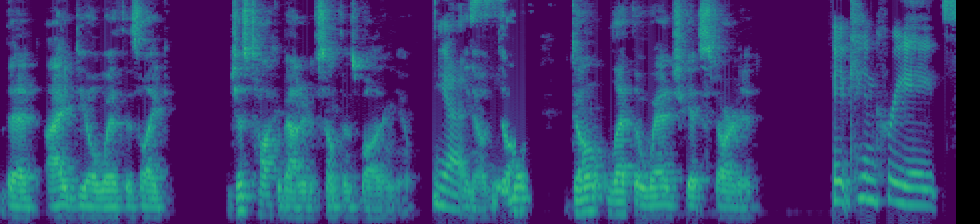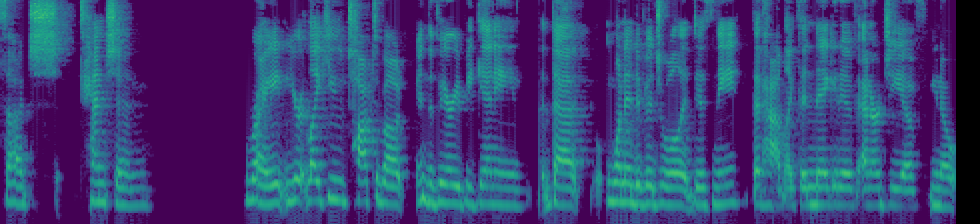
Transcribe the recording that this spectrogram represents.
that I deal with is like, just talk about it if something's bothering you. Yes. You know, don't don't let the wedge get started. It can create such tension right you're like you talked about in the very beginning that one individual at disney that had like the negative energy of you know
